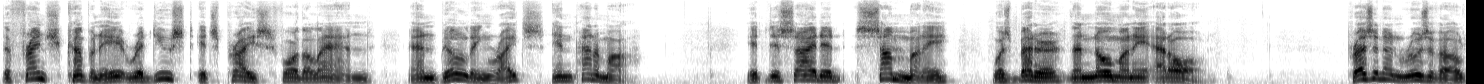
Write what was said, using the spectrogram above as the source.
the French company reduced its price for the land and building rights in Panama. It decided some money was better than no money at all. President Roosevelt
